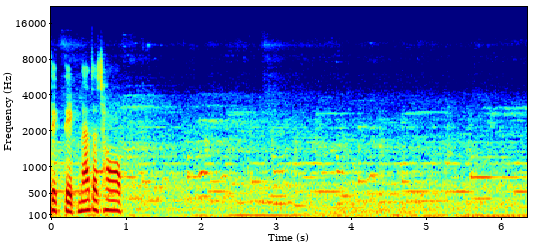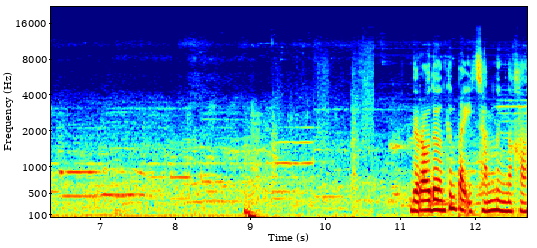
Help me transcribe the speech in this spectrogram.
เด็กๆน่าจะชอบเดี๋ยวเราเดินขึ้นไปอีกชั้นหนึ่งนะคะ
